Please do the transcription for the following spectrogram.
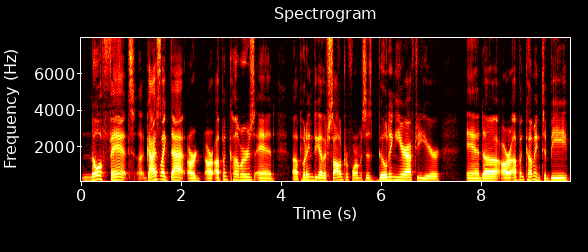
Noah Fant, uh, guys like that are, are up and comers and uh, putting together solid performances, building year after year, and are up and coming to be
